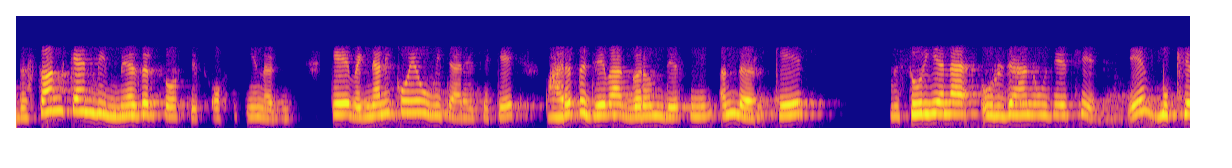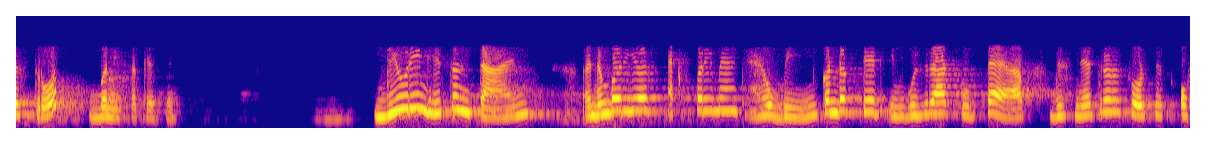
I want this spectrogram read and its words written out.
the sun can be major sources of energy કે વૈજ્ઞાનિકો એવું વિચારે છે કે ભારત જેવા ગરમ દેશની અંદર કે સૂર્યના ઉર્જાનું જે છે એ મુખ્ય સ્ત્રોત બની શકે છે During recent times, a numberous experiments have been conducted in Gujarat to tap these natural sources of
